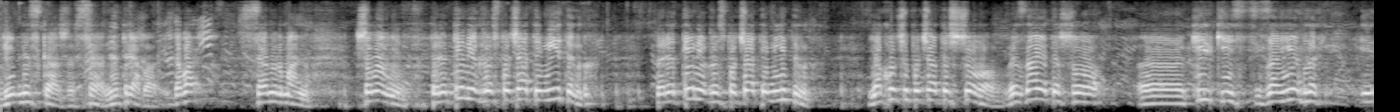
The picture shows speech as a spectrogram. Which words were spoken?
Він не скаже, все, не треба. Давай, все нормально. Шановні, перед тим як розпочати мітинг, перед тим як розпочати мітинг, я хочу почати з чого? Ви знаєте, що е, кількість загиблих і.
